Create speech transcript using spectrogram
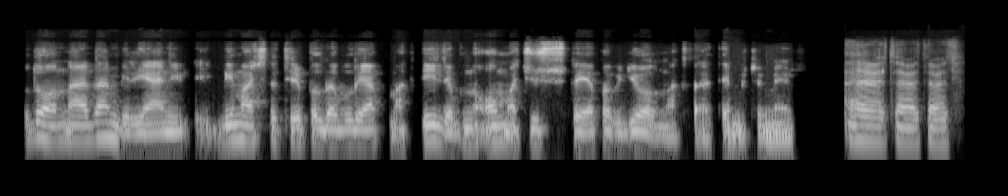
Bu da onlardan biri. Yani bir maçta triple double yapmak değil de bunu 10 maç üst üste yapabiliyor olmak zaten bütün mevzu. Evet evet evet.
